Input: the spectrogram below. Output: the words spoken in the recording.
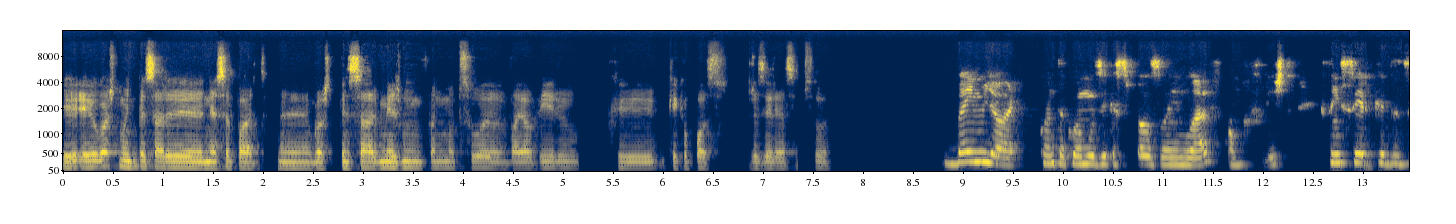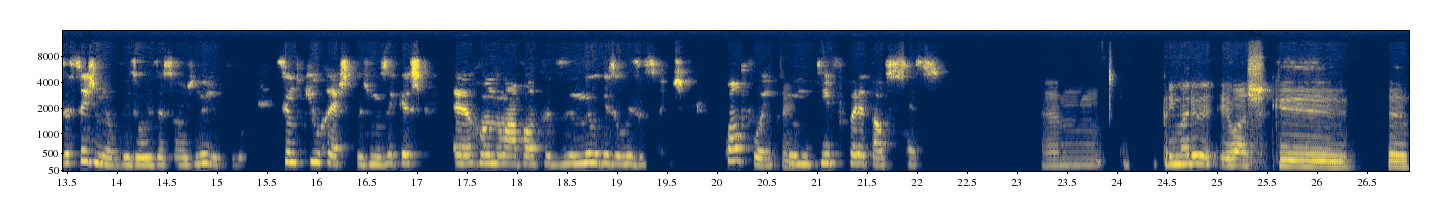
Eu, eu gosto muito de pensar eh, nessa parte. Eh, gosto de pensar mesmo quando uma pessoa vai ouvir o que, que é que eu posso trazer a essa pessoa. Bem melhor conta com a música Supposedly in Love, como referiste, que tem cerca de 16 mil visualizações no YouTube, sendo que o resto das músicas eh, rondam à volta de mil visualizações. Qual foi Sim. o motivo para tal sucesso? Hum, primeiro, eu acho que eh,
